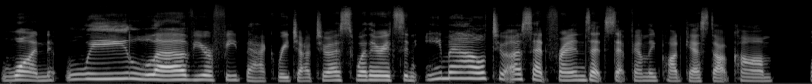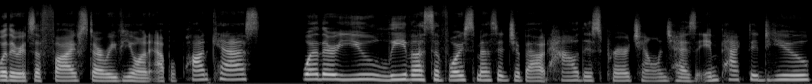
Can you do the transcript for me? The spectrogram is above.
One, we love your feedback. Reach out to us, whether it's an email to us at friends at stepfamilypodcast.com, whether it's a five star review on Apple Podcasts, whether you leave us a voice message about how this prayer challenge has impacted you.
